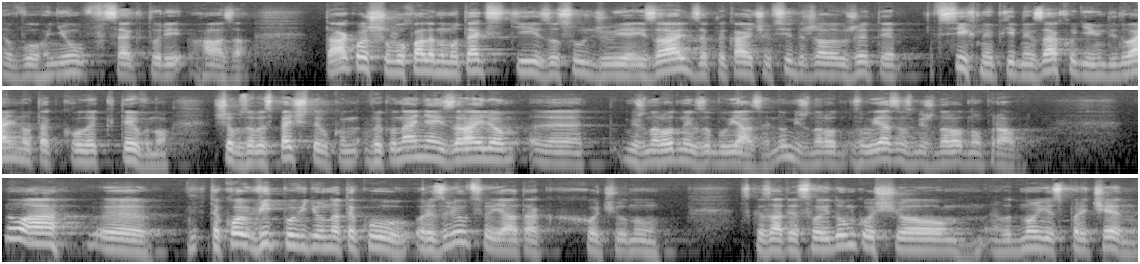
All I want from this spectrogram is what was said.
вогню в секторі Газа. Також в ухваленому тексті засуджує Ізраїль, закликаючи всі держави вжити всіх необхідних заходів індивідуально та колективно, щоб забезпечити виконання Ізраїлем міжнародних зобов'язань, ну, міжнарод, зобов'язань з міжнародного права. Ну а е, такою відповіддю на таку резолюцію я так хочу ну, сказати свою думку, що одною з причин,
